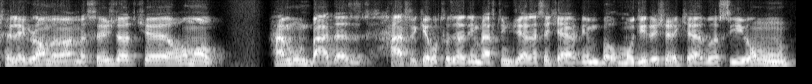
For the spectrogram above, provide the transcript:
تلگرام به من مسیج داد که آقا ما همون بعد از حرفی که با تو زدیم رفتیم جلسه کردیم با مدیر شرکت با سی مون.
